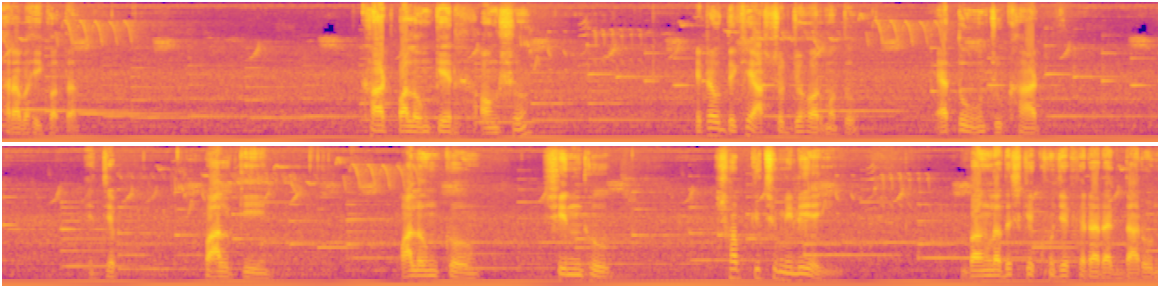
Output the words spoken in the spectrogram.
ধারাবাহিকতা। খাট পালঙ্কের অংশ, এটাও দেখে আশ্চর্য হওয়ার মতো। এত উঁচু খাট যে পালকি পালঙ্ক, সিন্ধু সব কিছু মিলিয়েই বাংলাদেশকে খুঁজে ফেরার এক দারুণ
